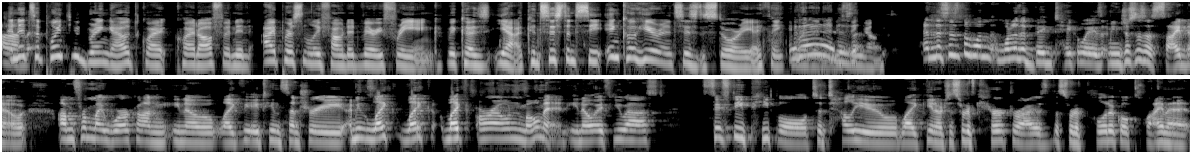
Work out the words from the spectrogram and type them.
and um, it's a point you bring out quite, quite often. And I personally found it very freeing because yeah, consistency, incoherence is the story, I think, more than anything else and this is the one one of the big takeaways i mean just as a side note um, from my work on you know like the 18th century i mean like like like our own moment you know if you asked 50 people to tell you like you know to sort of characterize the sort of political climate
